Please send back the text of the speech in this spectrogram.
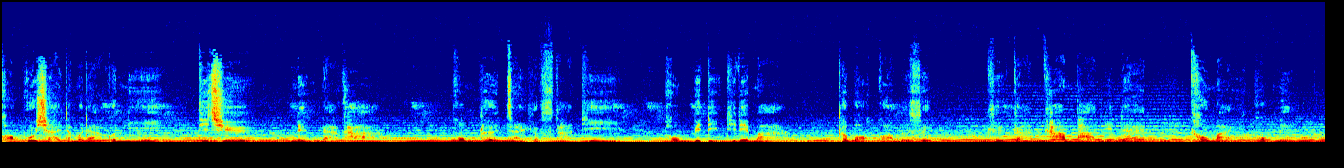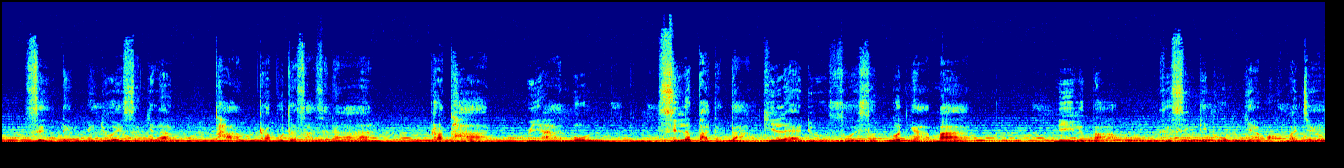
ของผู้ชายธรรมดาคนนี้ ที่ชื่อหนึ่งนาคา ผมเพลินใจกับสถานที่ ผมปิติที่ได้มา ถ้าบอกความรู้สึกคือการข้ามผ่านดินแดนเข้ามาอีกภพหนึ่ง ซึ่งเต็มไปด้วยสัญลักษณ์ ทางพระพุทธศาสนา พระธาตุวิหารโบสถ์ศิลปะต่างๆ ที่แลดูสวยสดงดงามมาก นี่หรือเปล่าคือสิ่งที่ผมอยากออกมาเจอ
